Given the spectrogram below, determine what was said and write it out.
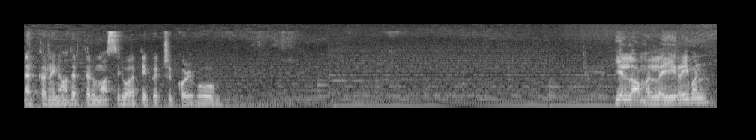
நற்கருணை நாதர் தரும் ஆசீர்வாதத்தை பெற்றுக்கொள்வோம். எல்லாம் அல்ல இறைவன்.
